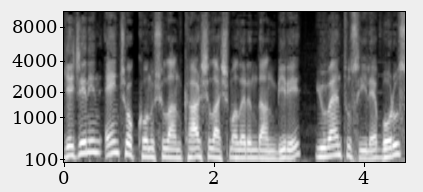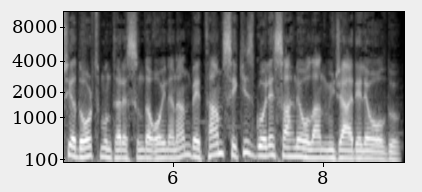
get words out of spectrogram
Gecenin en çok konuşulan karşılaşmalarından biri, Juventus ile Borussia Dortmund arasında oynanan ve tam 8 gole sahne olan mücadele oldu.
